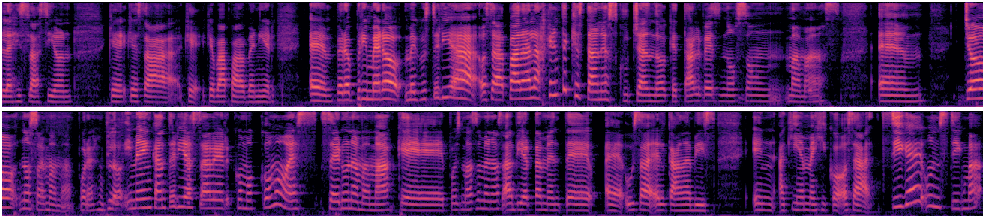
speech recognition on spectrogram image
legislación que, que, está, que, que va para venir. Em, pero primero me gustaría, o sea, para la gente que están escuchando, que tal vez no son mamás, eh, yo no soy mamá, por ejemplo, y me encantaría saber cómo, cómo es ser una mamá que pues más o menos abiertamente eh, usa el cannabis en, aquí en México? O sea, ¿sigue un estigma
